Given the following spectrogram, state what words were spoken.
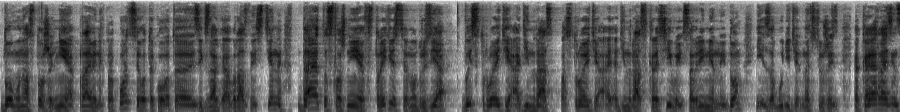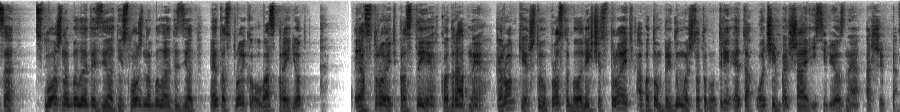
Дом у нас тоже не правильных пропорций, вот такой вот э, зигзагообразные стены. Да, это сложнее в строительстве, но, друзья, вы строите один раз, построите один раз красивый современный дом и забудете на всю жизнь. Какая разница, Сложно было это сделать, несложно было это сделать. Эта стройка у вас пройдет. А строить простые квадратные коробки, чтобы просто было легче строить, а потом придумать что-то внутри, это очень большая и серьезная ошибка.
